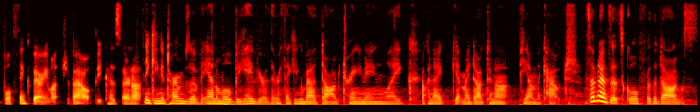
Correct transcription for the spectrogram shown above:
people think very much about because they're not Thinking in terms of animal behavior, they're thinking about dog training, like how can I get my dog to not pee on the couch? Sometimes at school for the dogs,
